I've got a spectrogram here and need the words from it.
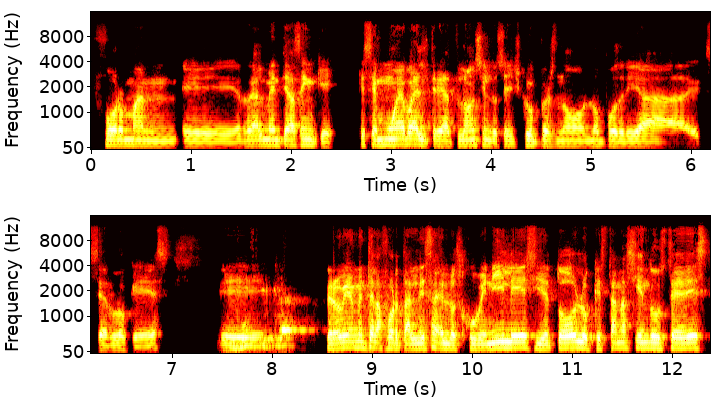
forman, eh, realmente hacen que, que, se mueva el triatlón sin los age groupers, no, no podría ser lo que es. Eh, pero obviamente la fortaleza de los juveniles y de todo lo que están haciendo ustedes,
